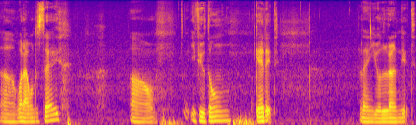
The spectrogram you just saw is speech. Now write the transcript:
uh what I want to say uh if you don't get it then you learn it.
